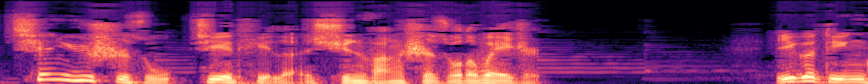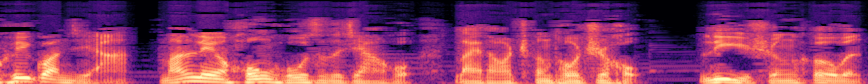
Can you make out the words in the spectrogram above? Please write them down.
千余士卒接替了巡防士卒的位置。一个顶盔贯甲、满脸红胡子的家伙来到城头之后，厉声喝问：“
